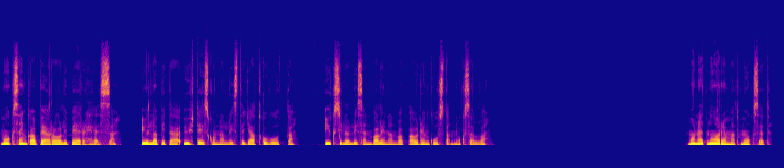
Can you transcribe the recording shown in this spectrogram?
Muksen kapea rooli perheessä ylläpitää yhteiskunnallista jatkuvuutta yksilöllisen valinnanvapauden kustannuksella. Monet nuoremmat mukset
